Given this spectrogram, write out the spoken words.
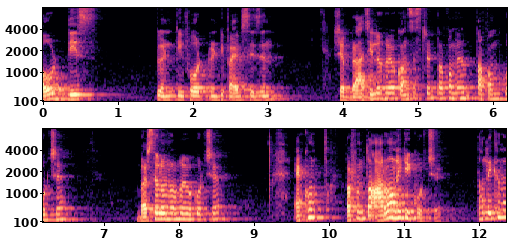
throughout this twenty four twenty five season সে ব্রাজিলের হয়েও কনসিস্টেন্ট পারফর্মে পারফর্ম করছে, বার্সেলোনার হয়েও করছে। এখন পারফর্ম তো আরও অনেকেই করছে। তাহলে এখানে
